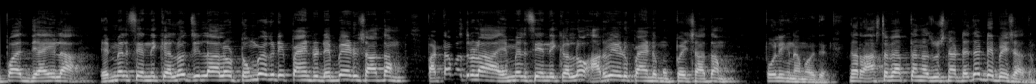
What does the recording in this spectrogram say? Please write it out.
ఉపాధ్యాయుల ఎమ్మెల్సీ ఎన్నికల్లో జిల్లాలో తొంభై ఒకటి పాయింట్ డెబ్బై ఏడు శాతం పట్టభద్రుల ఎమ్మెల్సీ ఎన్నికల్లో అరవై ఏడు పాయింట్ ముప్పై శాతం పోలింగ్ నమోదైంది ఇంకా రాష్ట్ర వ్యాప్తంగా చూసినట్టయితే డెబ్బై శాతం.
